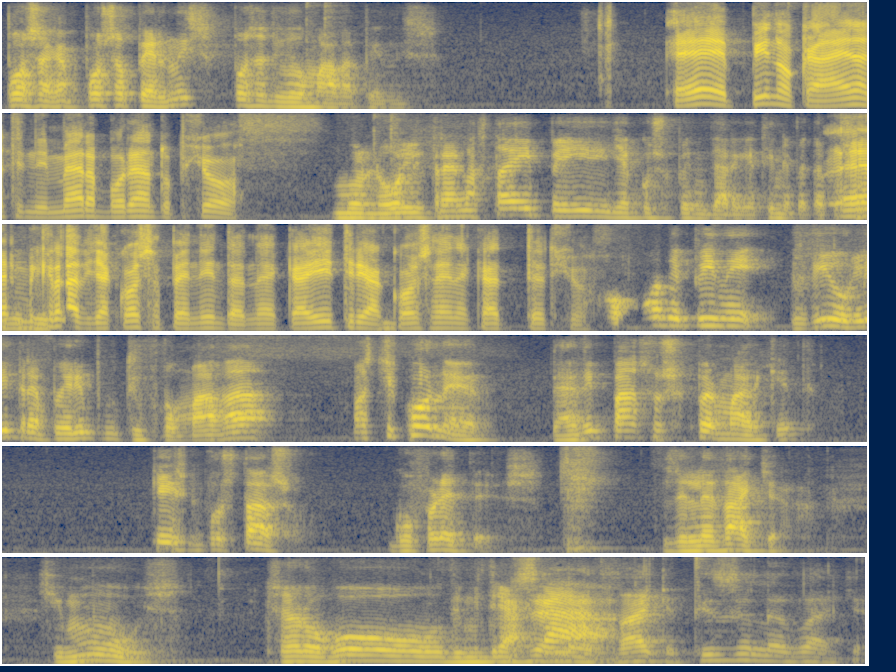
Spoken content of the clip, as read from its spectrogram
πόσα, πόσο παίρνεις, πόσα τη βδομάδα παίρνεις. Ε, πίνω κανένα την ημέρα μπορεί να το πιω. Μονόλιτρα είναι αυτά ή είπε ήδη 250 γιατί είναι 500. Ε, μικρά 250, ναι, ή 300 είναι κάτι τέτοιο. Οπότε πίνει 2 λίτρα περίπου τη βδομάδα μαστικό νερό. Δηλαδή πας στο σούπερ μάρκετ και έχεις μπροστά σου γκοφρέτες, ζελεδάκια, χυμούς, ξέρω εγώ δημητριακά, Ζελεδάκια, τι ζελεδάκια.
